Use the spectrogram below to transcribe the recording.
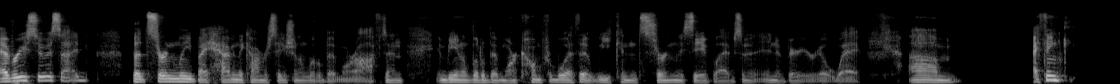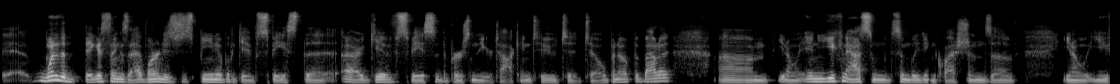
every suicide, but certainly by having the conversation a little bit more often and being a little bit more comfortable with it, we can certainly save lives in, in a very real way. Um, I think uh, one of the biggest things I've learned is just being able to give space the uh, give space to the person that you're talking to to to open up about it. Um, you know, and you can ask some some leading questions of, you know, you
